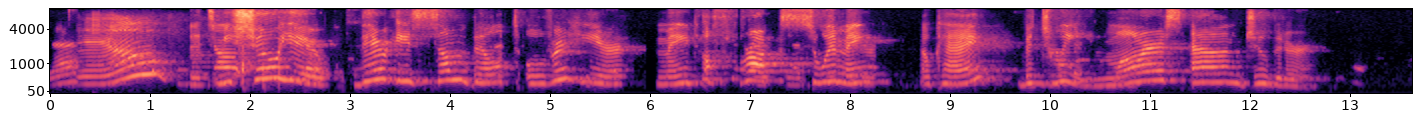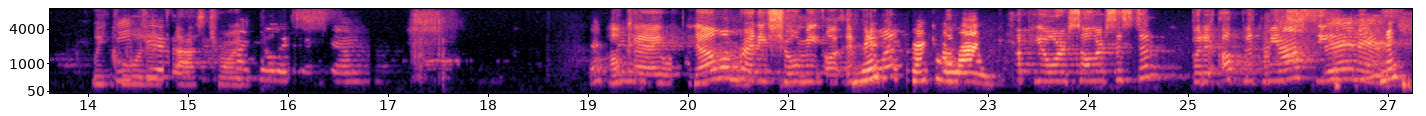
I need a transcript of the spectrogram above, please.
No. Let me show you. There is some belt over here made of rocks swimming, okay, between Mars and Jupiter. We call it Teacher, asteroid. Solar system. Okay, now I'm ready. Show me, uh, Miss everyone, Satellite. pick up your solar system. Put it up. Let me Not see. finished. Miss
